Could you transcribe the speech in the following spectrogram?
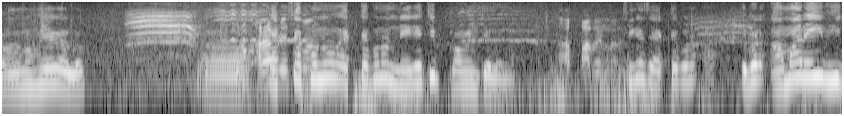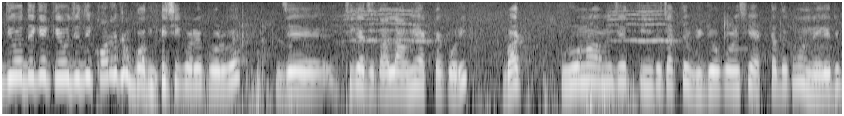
বানানো হয়ে গেল। খারাপ একটা কোনো একটা কোনো নেগেটিভ কমেন্ট এলো না। আর পাবেন না। ঠিক আছে একটা করে এবার আমার এই ভিডিও দেখে কেউ যদি করে তো বদমেশি করে করবে যে ঠিক আছে তাহলে আমি একটা করি। বাট পুরনো আমি যে তিনটে চারটে ভিডিও করেছি একটাতে কোনো নেগেটিভ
